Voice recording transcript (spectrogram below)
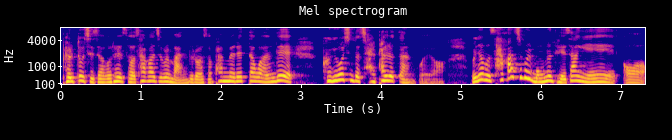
별도 제작을 해서 사과즙을 만들어서 판매를 했다고 하는데 그게 훨씬 더 잘 팔렸다는 거예요. 왜냐하면 사과즙을 먹는 대상이 어,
